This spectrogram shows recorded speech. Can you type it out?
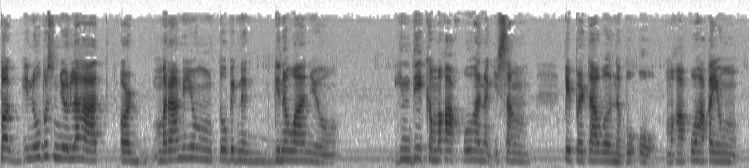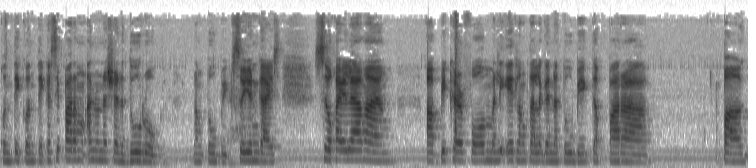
pag inubos niyo lahat or marami yung tubig na ginawa niyo, hindi ka makakuha ng isang paper towel na buo. Makakuha kayong konti-konti kasi parang ano na siya, nadurog ng tubig. So, yun guys. So, kailangan uh, be careful. Maliit lang talaga na tubig para pag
